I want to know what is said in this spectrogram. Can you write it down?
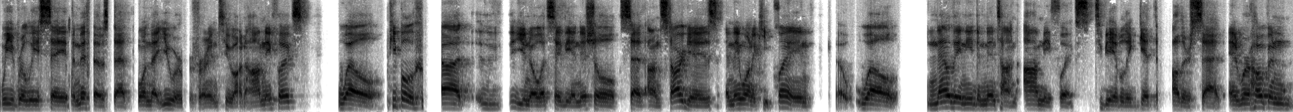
we release, say, the Mythos set, one that you were referring to on Omniflix. Well, people who got, you know, let's say the initial set on Stargaze and they want to keep playing, well, now they need to mint on Omniflix to be able to get the other set. And we're hoping,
